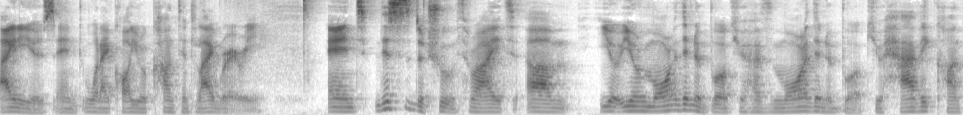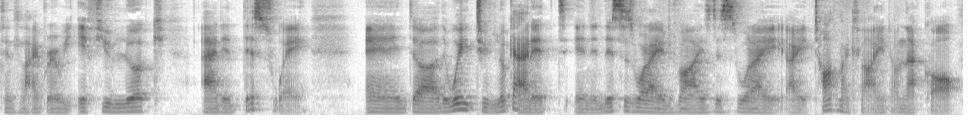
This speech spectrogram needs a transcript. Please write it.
ideas and what I call your content library. And this is the truth, right? Um, you're, you're more than a book. You have more than a book. You have a content library if you look at it this way. And uh, the way to look at it and this is what i advise this is what i, I taught my client on that call.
